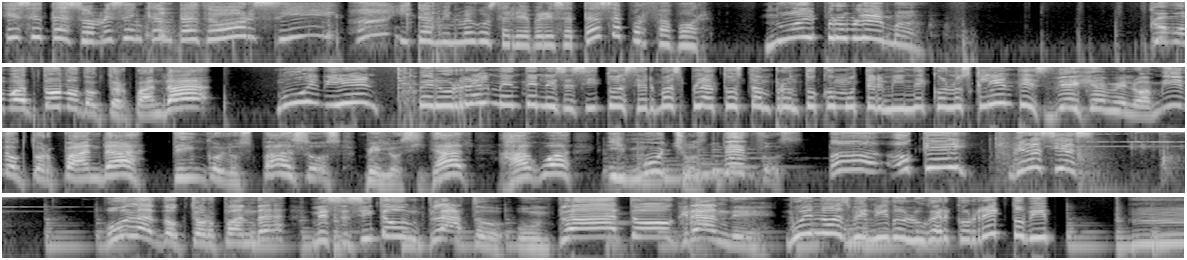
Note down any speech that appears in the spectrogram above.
Ese tazón es encantador, sí. Ah, Y también me gustaría ver esa taza, por favor. No hay problema. ¿Cómo va todo, doctor Panda? Muy bien, pero realmente necesito hacer más platos tan pronto como termine con los clientes. Déjemelo a mí, doctor Panda. Tengo los pasos, velocidad, agua y muchos dedos. Ah, ok, gracias. Hola, doctor Panda. Necesito un plato. Un plato grande. Bueno, has venido al lugar correcto, Vip. Mm,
